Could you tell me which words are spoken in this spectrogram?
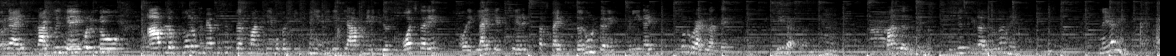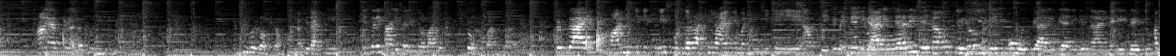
और गाइस लास्ट है तो आप लोग जो लोग हमें अपने सिस्टर्स मानते हैं वो नहीं है कि आप मेरी वीडियो को वॉच करें और एक लाइक शेयर सब्सक्राइब ज़रूर करें। चलिए गाइस गुड बाय करते हैं भी हूँ हाँ पाँच जल्दी उसमें इसकी नहीं नहीं आई हाँ यार अलग तो बोलो क्या अभी राखी इतने खाने चलेंगे बाद तो बंद तो गाइस मान लीजिए कितनी सुंदर राखी लाएँगे मनु जी के लिए आप देख कितनी सकते प्यारी प्यारी लेना क्योंकि मेरी बहुत प्यारी प्यारी के नाम मेरी बेटी हम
